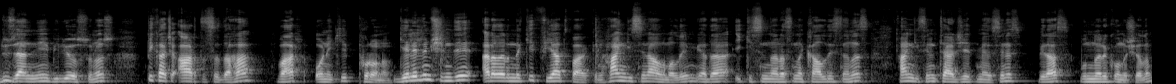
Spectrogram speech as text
düzenleyebiliyorsunuz. Birkaç artısı daha var 12 Pro'nun. Gelelim şimdi aralarındaki fiyat farkını. Hangisini almalıyım ya da ikisinin arasında kaldıysanız hangisini tercih etmelisiniz? Biraz bunları konuşalım.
